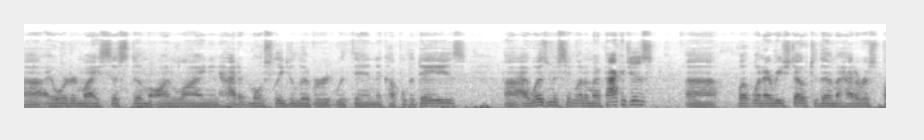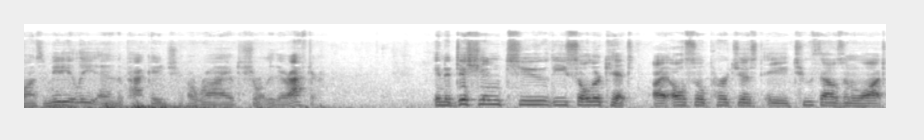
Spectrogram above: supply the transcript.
Uh, I ordered my system online and had it mostly delivered within a couple of days. Uh, I was missing one of my packages, uh, but when I reached out to them, I had a response immediately and the package arrived shortly thereafter. In addition to the solar kit, I also purchased a 2000 watt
